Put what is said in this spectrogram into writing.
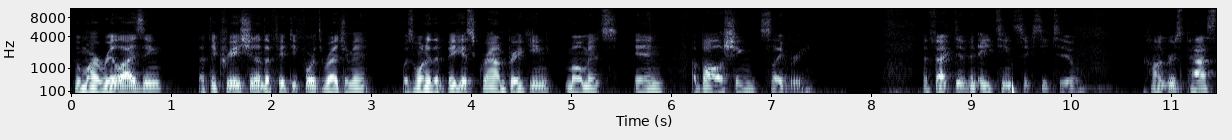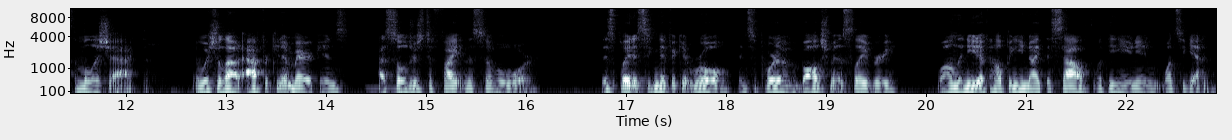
whom are realizing that the creation of the 54th Regiment was one of the biggest groundbreaking moments in abolishing slavery. Effective in 1862, Congress passed the Militia Act, in which allowed African Americans as soldiers to fight in the Civil War. This played a significant role in support of abolishment of slavery while in the need of helping unite the South with the Union once again.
